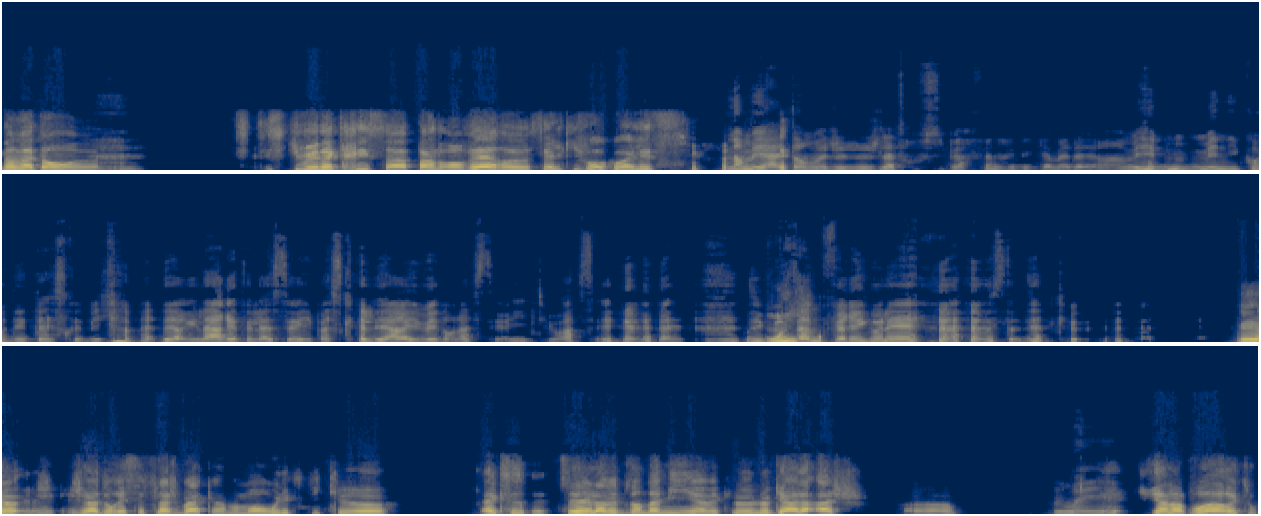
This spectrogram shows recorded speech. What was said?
Non mais attends, euh, si, si tu veux une actrice à peindre en vert, euh, c'est elle qu'il faut quoi. Elle est. Non mais attends, moi je, je, je la trouve super fun Rebecca Madère. hein. Mais, mais Nico déteste Rebecca Madère. Il a arrêté la série parce qu'elle est arrivée dans la série, tu vois. C'est... du coup Oui. ça me fait rigoler. C'est-à-dire que... Mais euh, j'ai- adoré ses flashbacks à un moment où elle explique euh, avec ses- tu sais, elle avait besoin d'amis avec le, le gars à la hache, euh, Oui. qui vient la voir et tout.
